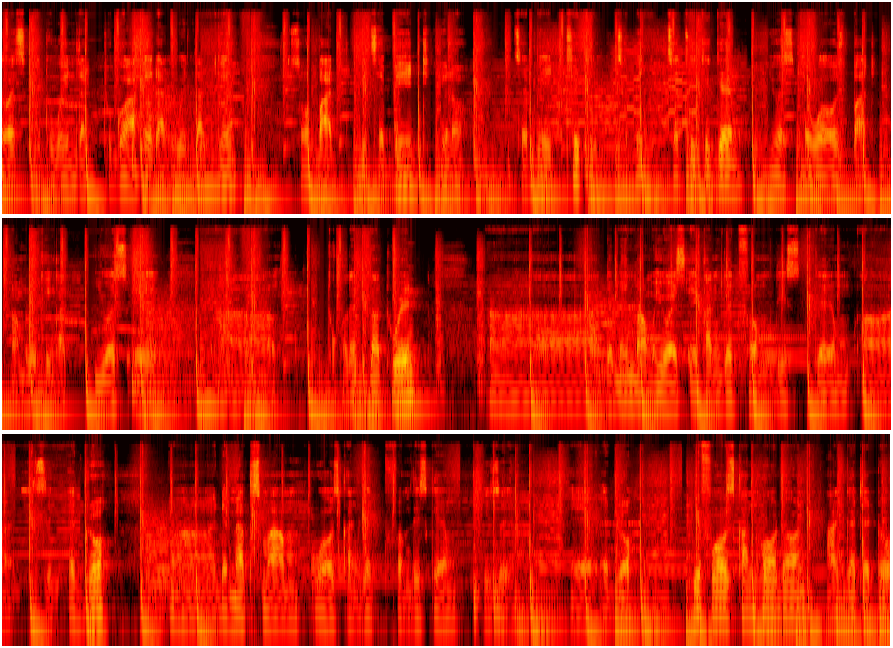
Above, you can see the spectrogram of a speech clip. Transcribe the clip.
USA to win that to go ahead and win that game. So, but it's a bit, you know, it's a bit tricky. It's a bit, it's a tricky game. USA was, but I'm looking at USA uh, to collect that win. Uh, the minimum USA can get from this game uh, is a draw. Uh, the maximum Wales can get from this game is a, a, a draw. If Wales can hold on and get a draw,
